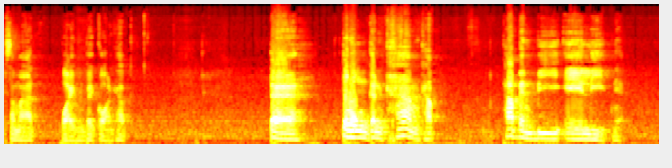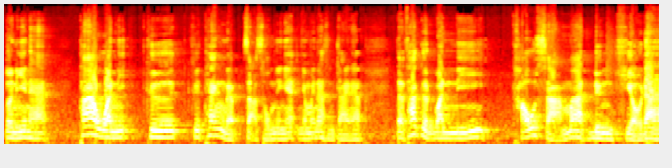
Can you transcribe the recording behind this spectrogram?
F Smart ปล่อยมันไปก่อนครับ แต่ตรงกันข้ามครับ ถ้าเป็น BA Lead เนี่ย ตัวนี้นะฮะ ถ้าวันนี้คือคือแท่งแบบสะสมอย่างเงี้ยยังไม่น่าสนใจนะครับ แต่ถ้าเกิดวันนี้เขาสามารถดึงเขียวได้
